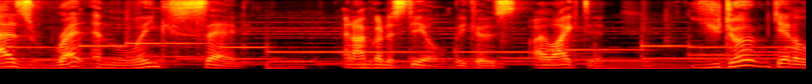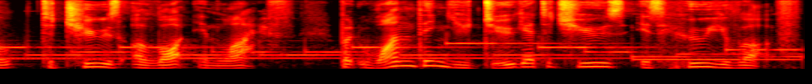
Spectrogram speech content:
as Rhett and Link said, and I'm gonna steal because I liked it, you don't get a, to choose a lot in life, but one thing you do get to choose is who you love.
